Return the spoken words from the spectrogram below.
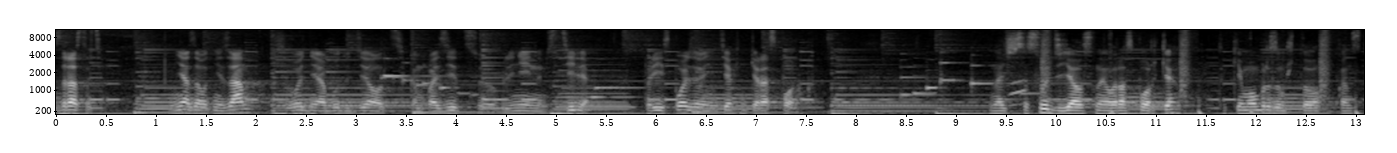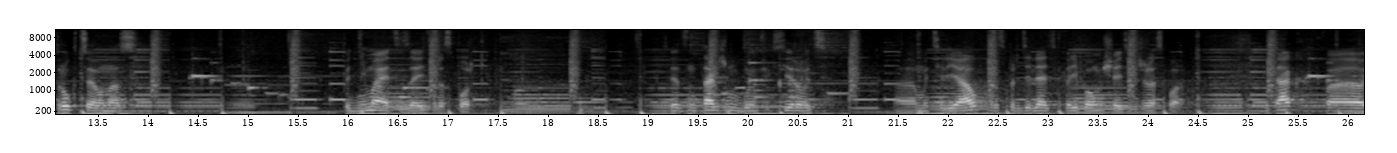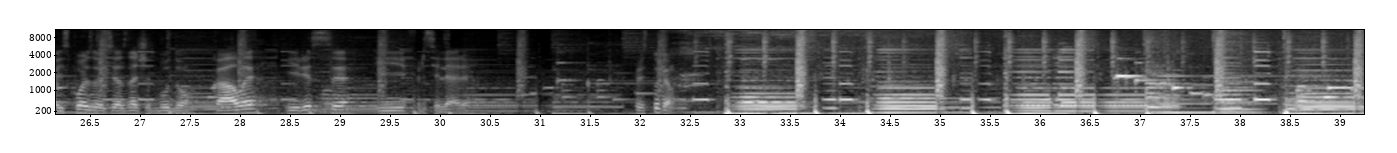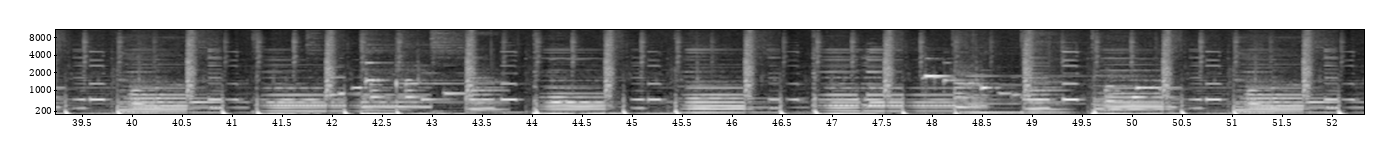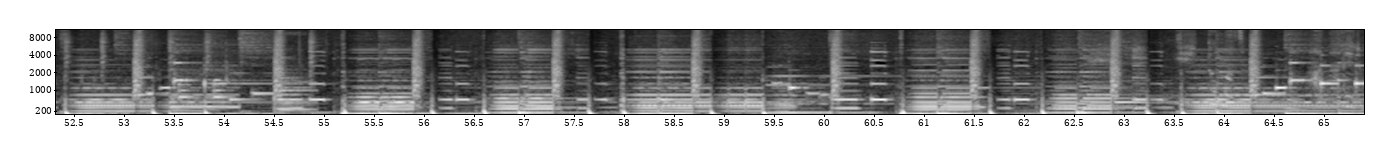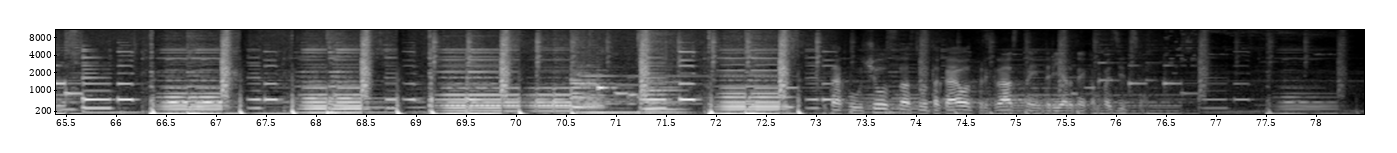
Здравствуйте, меня зовут Низам. Сегодня я буду делать композицию в линейном стиле при использовании техники распорок. Значит, в сосуде я установил распорки таким образом, что конструкция у нас поднимается за эти распорки. Соответственно, также мы будем фиксировать материал, распределять при помощи этих же распорок. Итак, э, использовать я, значит, буду калы, ирисы и фритилярия. Приступим. Итак, получилась у нас вот такая вот прекрасная интерьерная композиция.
